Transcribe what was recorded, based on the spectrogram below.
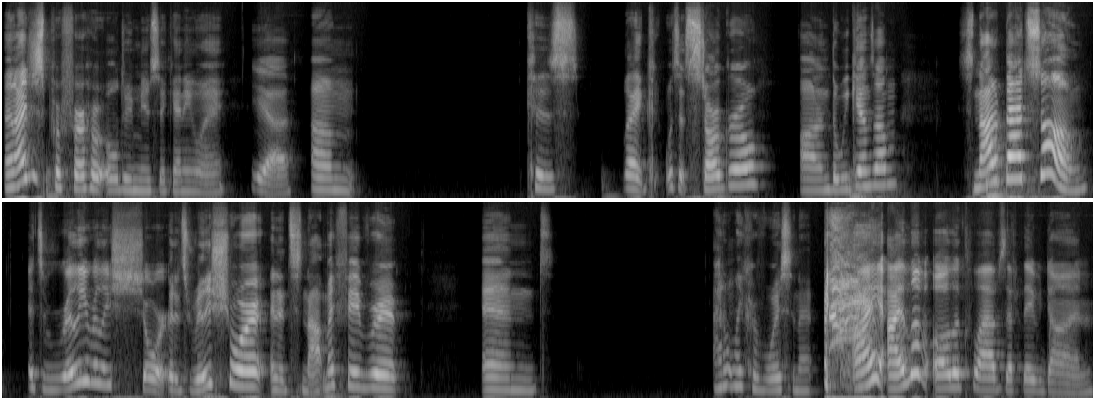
and I just prefer her older music anyway. Yeah. Um, cause like was it, Stargirl on the Weeknd's album? It's not a bad song, It's really, really short. but it's really short and it's not my favorite. And I don't like her voice in it. I I love all the collabs that they've done.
